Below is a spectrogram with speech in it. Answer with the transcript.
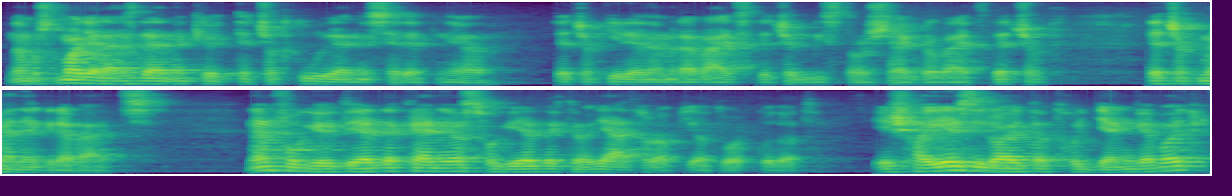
Na most magyarázd el neki, hogy te csak túlélni szeretnél, te csak élelemre vágysz, te csak biztonságra vágysz, te csak, te csak melegre vágysz nem fogja őt érdekelni, az fog érdekelni, hogy átharapja a torkodat. És ha érzi rajtad, hogy gyenge vagy,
